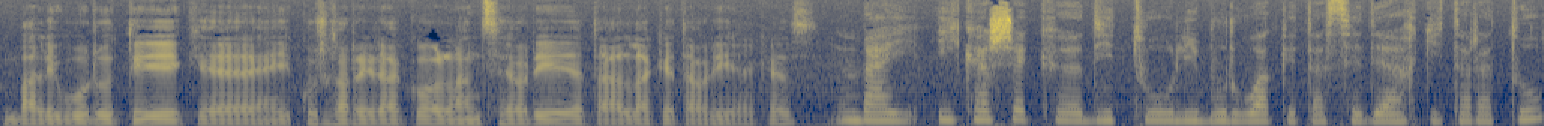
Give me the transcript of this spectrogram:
ba, liburutik e, ikusgarrirako lantze hori eta aldaketa horiek, ez? Bai, ikasek ditu liburuak eta zede argitaratu,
